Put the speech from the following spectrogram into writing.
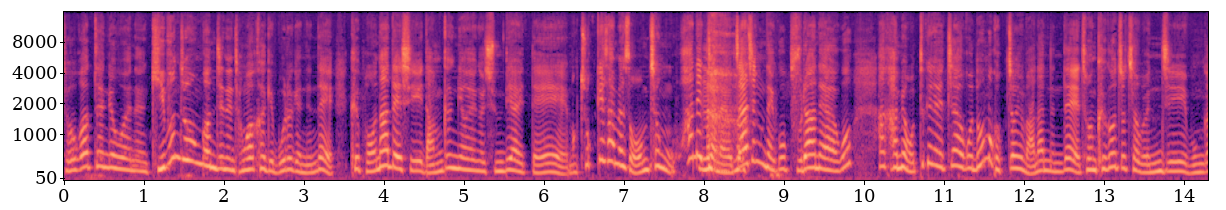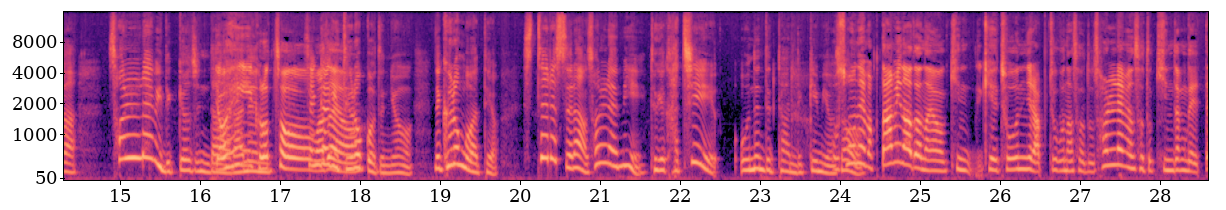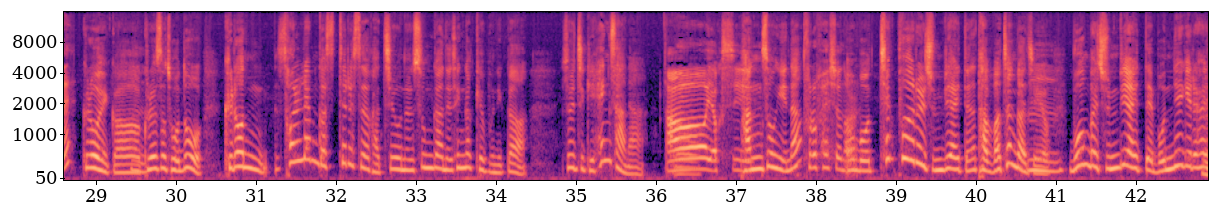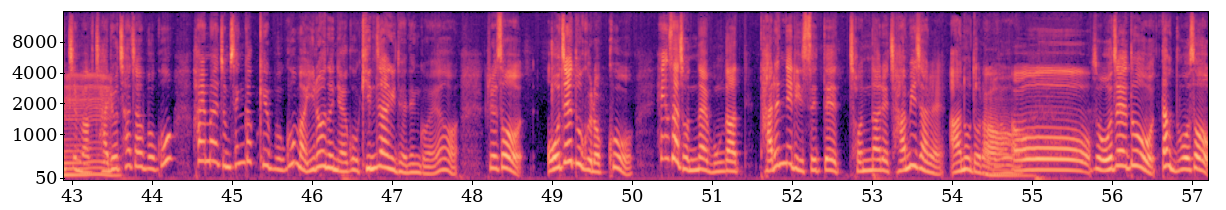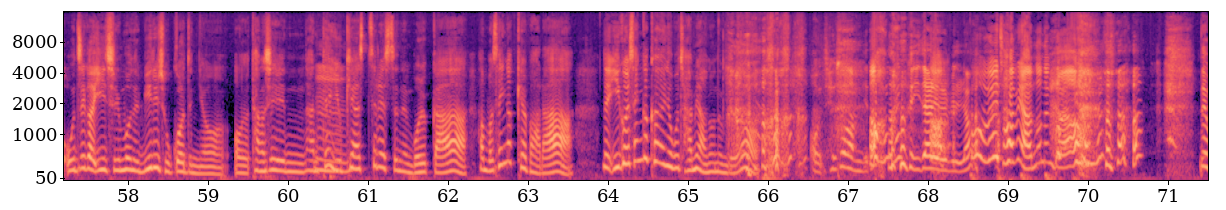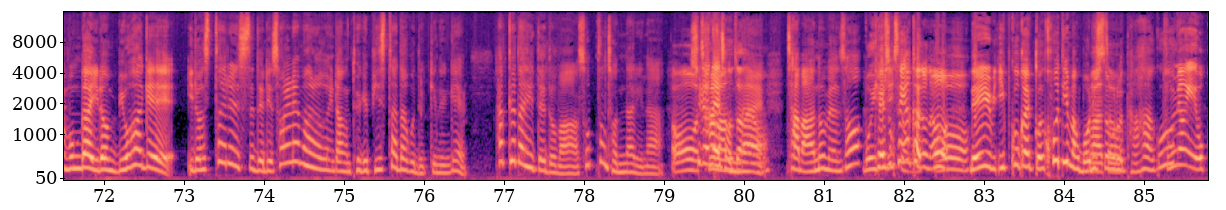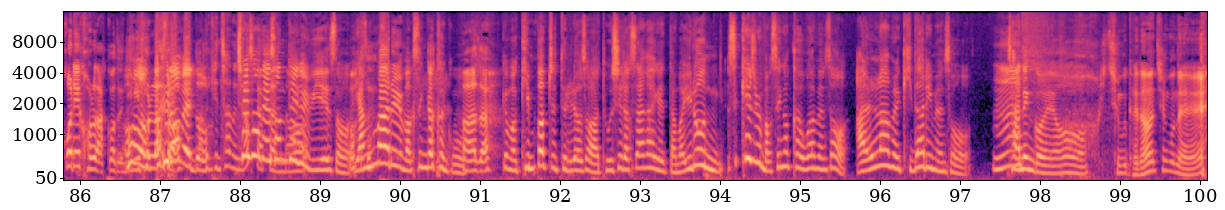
저 같은 경우에는 기분 좋은 건지는 정확하게 모르겠는데 그 버나뎃이 남극 여행을 준비할 때막 조끼 사면서 엄청 화냈잖아요. 짜증내고 불안해하고 아 가면 어떻게 될지 하고 너무 걱정이 많았는데 전 그것조차 왠지 뭔가 설렘이 느껴진다라는 여행이 그렇죠. 생각이 맞아요. 들었거든요. 근데 그런 것 같아요. 스트레스랑 설렘이 되게 같이 오는 듯한 어, 느낌이어서 손에 막 땀이 나잖아요. 긴, 이렇게 좋은 일 앞두고 나서도 설레면서도 긴장될 때? 그러니까 음. 그래서 저도 그런 설렘과 스트레스가 같이 오는 순간을 생각해 보니까 솔직히 행사나 아, 역시. 방송이나 프로페셔널. 어, 뭐 책프를 준비할 때는 다 마찬가지예요. 음. 무언가를 준비할 때 뭔 얘기를 할지 음. 막 자료 찾아보고 할 말 좀 생각해보고 막 이러느냐고 긴장이 되는 거예요. 그래서 어제도 그렇고 행사 전날 뭔가 다른 일이 있을 때 전날에 잠이 잘 안 오더라고요. 아. 오. 그래서 어제도 딱 누워서 오지가 이 질문을 미리 줬거든요. 어, 당신한테 음. 유쾌한 스트레스는 뭘까? 한번 생각해봐라. 근데 이걸 생각하려고 잠이 안 오는 거예요. 어, 죄송합니다. 이 자리를 빌려. 어, 왜 잠이 안 오는 거야? 근데 뭔가 이런 묘하게 이런 스트레스들이 설렘이랑 되게 비슷하다고 느끼는 게 학교 다닐 때도 막 소풍 전날이나 어, 수련회. 전날 잠 안 오면서 뭐 계속? 생각하잖아. 어, 어. 내일 입고 갈 거 코디 막 머릿속으로 맞아. 다 하고 분명히 옷걸이에 걸어놨거든. 이미 어. 그럼에도 아, 괜찮은가? 최선의 선택을 어. 위해서 양말을 막 생각하고 맞아. 그막 김밥집 들려서 아, 도시락 싸가야겠다 막 이런 스케줄 막 생각하고 하면서 알람을 기다리면서 음. 자는 거예요. 이 친구 대단한 친구네.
